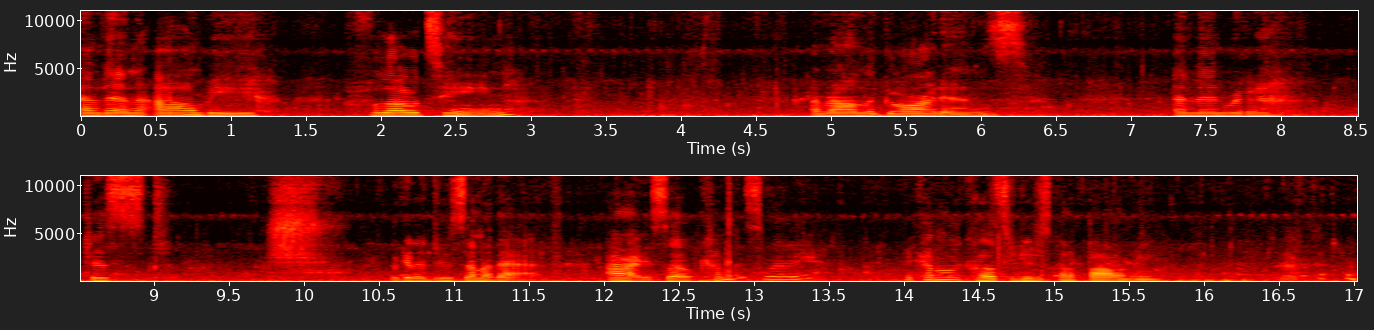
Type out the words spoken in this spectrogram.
And then I'll be floating around the gardens. And then we're gonna just, we're gonna do some of that. All right, so come this way. You come a little closer, you're just gonna follow me.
